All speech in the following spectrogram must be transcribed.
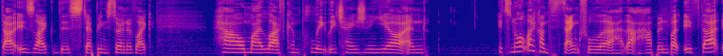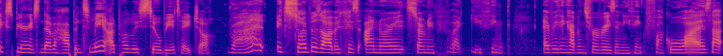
that is like the stepping stone of like how my life completely changed in a year and it's not like I'm thankful that that happened but if that experience never happened to me I'd probably still be a teacher Right? It's so bizarre because I know so many people like you think everything happens for a reason. You think, fuck, well, why is that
